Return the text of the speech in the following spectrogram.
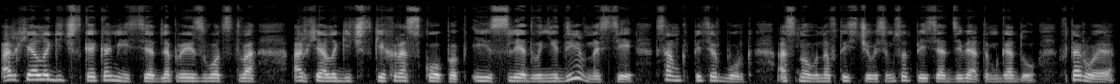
Археологическая комиссия для производства археологических раскопок и исследований древностей Санкт-Петербург основана в 1859 году. Второе.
